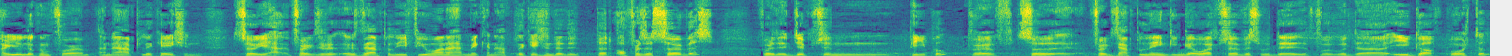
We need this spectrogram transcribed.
Are you looking for an application? So, you have, for ex- example, if you want to make an application that, that offers a service for the Egyptian people, for, so uh, for example, linking a web service with the with the eGov portal,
